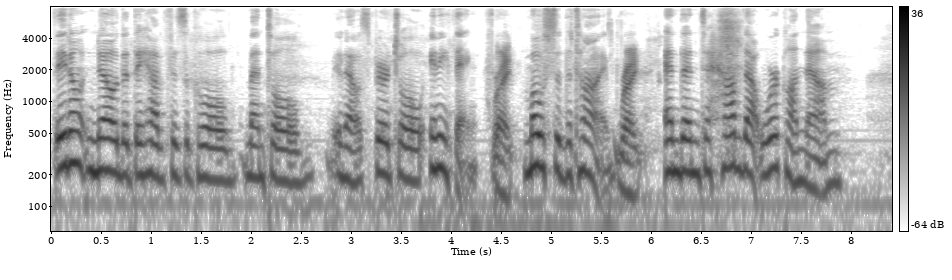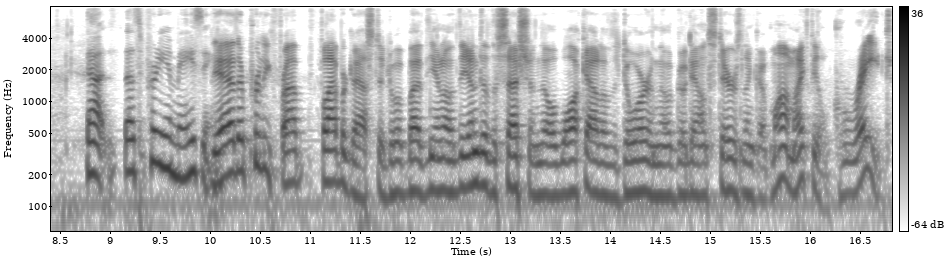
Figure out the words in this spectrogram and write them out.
They don't know that they have physical, mental, you know, spiritual, anything. Right. Most of the time. Right. And then to have that work on them, that that's pretty amazing. Yeah, they're pretty flab- flabbergasted. But you know, at the end of the session, they'll walk out of the door and they'll go downstairs and they go, "Mom, I feel great."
